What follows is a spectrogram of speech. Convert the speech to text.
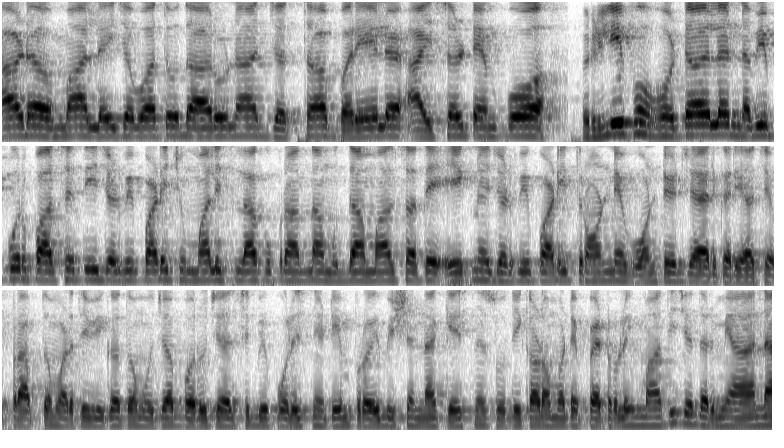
આડમાં લઈ જવાતો દારૂના જથ્થા ભરેલ Eicher tempo relief hotel Nabipur પાસેથી ઝડપી પાડી ચુમ્માલીસ લાખ ઉપરાંતના મુદ્દા માલ સાથે એકને ઝડપી પાડી ત્રણને વોન્ટેડ જાહેર કર્યા છે. પ્રાપ્ત મળતી વિગતો મુજબ ભરૂચ એલસીબી પોલીસની ટીમ પ્રોહિબિશનના કેસને શોધી કાઢવા માટે પેટ્રોલિંગમાં હતી જે દરમિયાન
